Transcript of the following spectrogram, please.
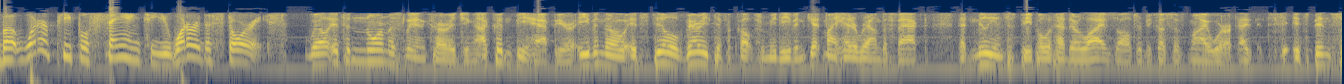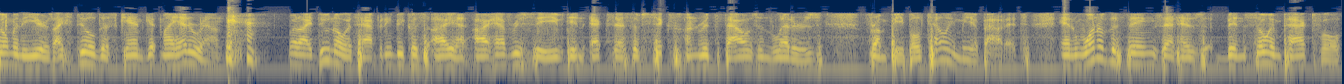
But what are people saying to you? What are the stories? Well, it's enormously encouraging. I couldn't be happier, even though it's still very difficult for me to even get my head around the fact that millions of people have had their lives altered because of my work. I, it's been so many years, I still just can't get my head around it. but I do know it's happening because I I have received in excess of 600,000 letters from people telling me about it. And one of the things that has been so impactful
